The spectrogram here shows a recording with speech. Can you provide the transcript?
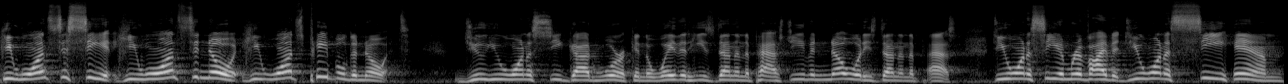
He wants to see it, he wants to know it, he wants people to know it. Do you want to see God work in the way that He's done in the past? Do you even know what He's done in the past? Do you want to see Him revive it? Do you want to see Him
